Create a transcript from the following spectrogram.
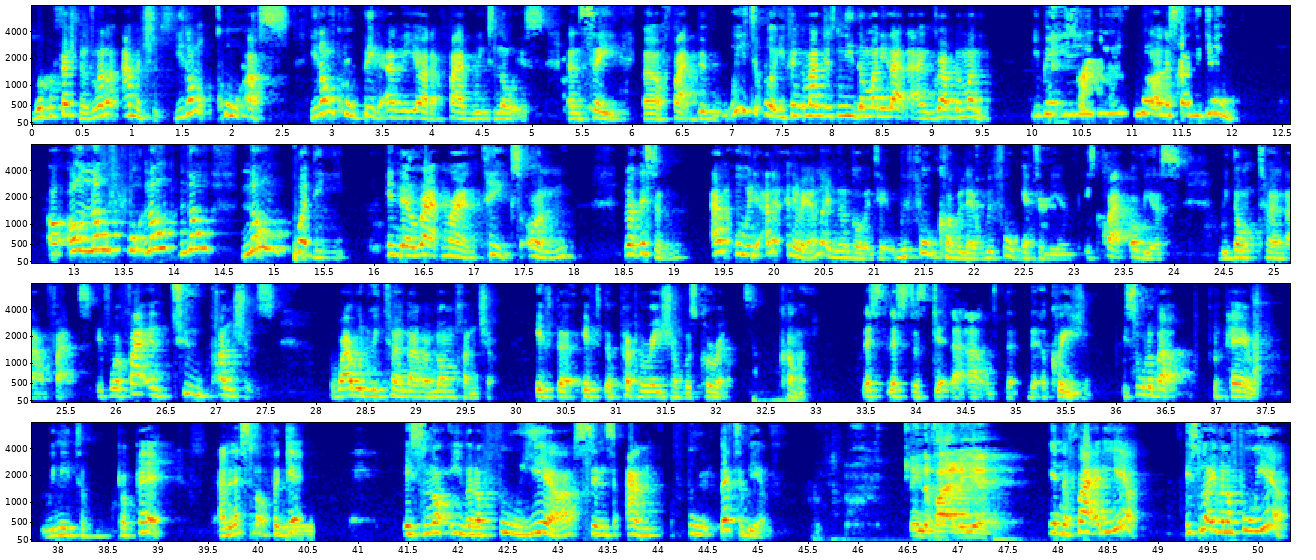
We're professionals. We're not amateurs. You don't call us. You don't call Big Anthony Yarde at five weeks' notice and say uh, fight Bivol. What you, what, you think the man just need the money like that and grab the money? You, be, you, you don't understand the game. Oh, oh no, no, no, nobody in their right mind takes on. Look, listen, I'm already. I don't, anyway, I'm not even gonna go into it. We fought Kovalev, we fought Beterbiev. It's quite obvious we don't turn down fights. If we're fighting two punchers, why would we turn down a non-puncher if the if the preparation was correct? Come on, let's let's just get that out of the, the equation. It's all about preparing. We need to prepare, and let's not forget it's not even a full year since Ant fought Beterbiev. In the fight of the year. In the fight of the year. It's not even a full year.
